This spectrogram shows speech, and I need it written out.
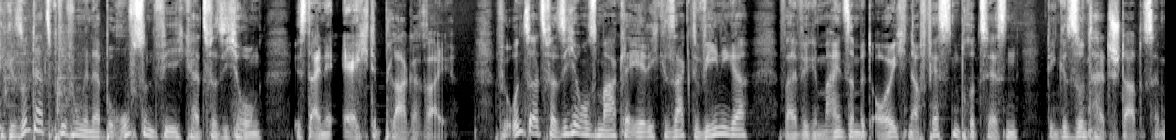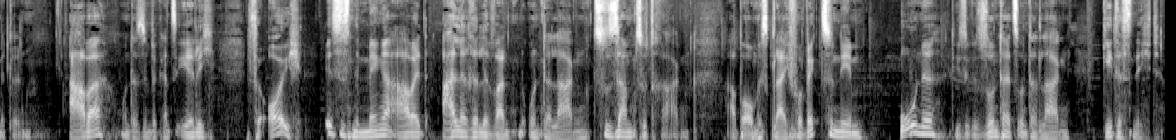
Die Gesundheitsprüfung in der Berufsunfähigkeitsversicherung ist eine echte Plagerei. Für uns als Versicherungsmakler ehrlich gesagt weniger, weil wir gemeinsam mit euch nach festen Prozessen den Gesundheitsstatus ermitteln. Aber, und da sind wir ganz ehrlich, für euch ist es eine Menge Arbeit, alle relevanten Unterlagen zusammenzutragen. Aber um es gleich vorwegzunehmen, ohne diese Gesundheitsunterlagen geht es nicht.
